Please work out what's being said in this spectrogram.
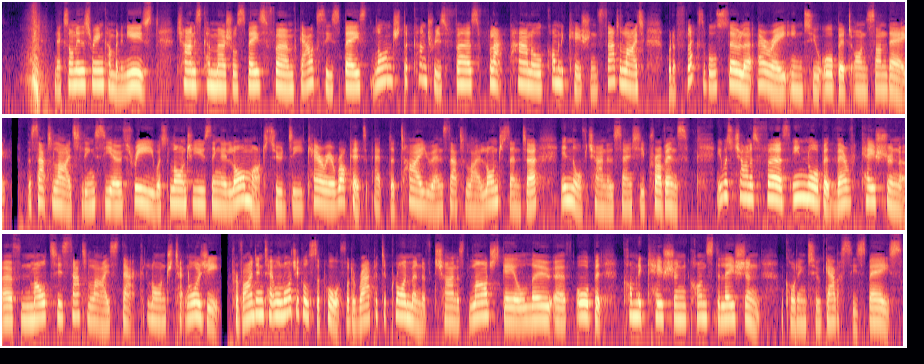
Next on industry and company news, Chinese commercial space firm Galaxy Space launched the country's first flat panel communication satellite with a flexible solar array into orbit on Sunday. The satellite Lingxi-03 was launched using a Long March 2D carrier rocket at the Taiyuan Satellite Launch Center in North China's Shanxi province. It was China's first in-orbit verification of multi-satellite stack launch technology, providing technological support for the rapid deployment of China's large-scale low Earth orbit communication constellation, according to Galaxy Space.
